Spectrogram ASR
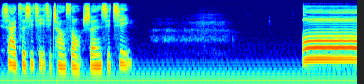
下一次吸气，一起唱诵。深吸气，哦，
